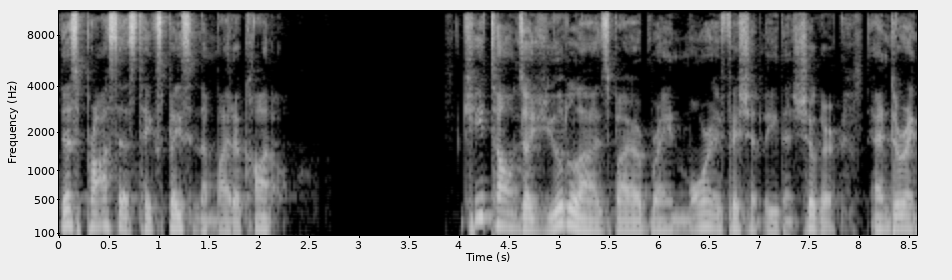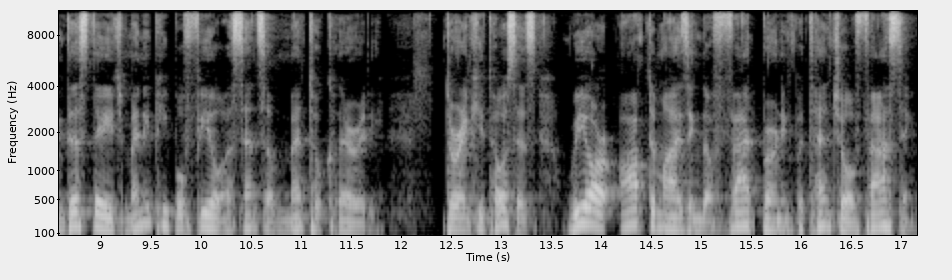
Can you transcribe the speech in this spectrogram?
This process takes place in the mitochondria. Ketones are utilized by our brain more efficiently than sugar, and during this stage, many people feel a sense of mental clarity. During ketosis, we are optimizing the fat burning potential of fasting.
